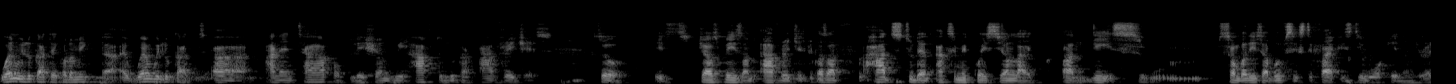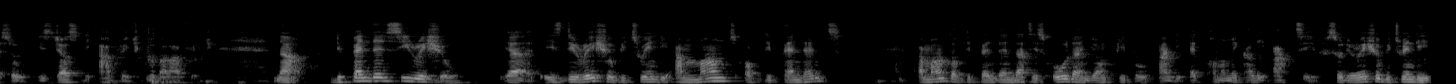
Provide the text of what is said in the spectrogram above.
when we look at economic, uh, when we look at uh, an entire population, we have to look at averages. So it's just based on averages because I've had students asking me question like on this, somebody is above 65, is still working and the rest. So it's just the average, global average. Now, dependency ratio yeah, is the ratio between the amount of dependent, amount of dependent that is old and young people and the economically active. So the ratio between the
